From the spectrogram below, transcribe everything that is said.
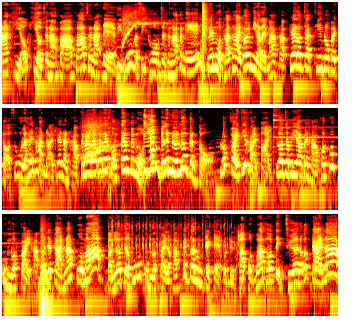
นะเขียวเขียวชนะฟ้าฟ้าชนะแดงสีม่วงกับสีทองจะชนะกันเอง ในโหมดท้าทายก็ไม่มีอะไรมากครับแค่เราจัดทีมลงไปต่อสู้และให้ผ่านด่านแค่นั้นครับชนะแล้วก็ได้ของเต็มไปหมดเยี่ยมไปเล่นเนื้อเรื่องกันต่อ รถไฟที่หายไป เราจะพยายามไปหาคนควบคุมรถไฟครับรยากาศน่ากลัวมาก ตอนเราเจอผู้ควบคุมรถไฟแล้วครับ เป็นตาลุงแก่ๆคนหนึ่งปรากฏว่าเขาติดเชื้อแล้วก็กลายร่าง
